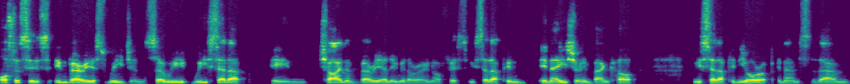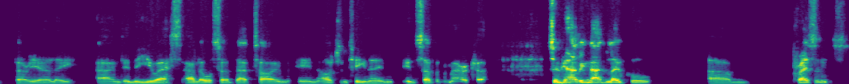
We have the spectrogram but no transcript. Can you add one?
offices in various regions. So we we set up in China very early with our own office. We set up in in Asia in Bangkok. We set up in Europe in Amsterdam very early, and in the US, and also at that time in Argentina in in Southern America. So having that local um, presence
